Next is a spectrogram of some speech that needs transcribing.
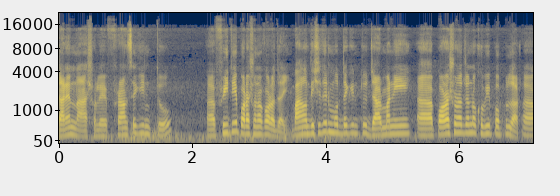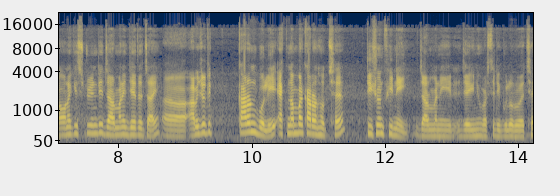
জানেন না আসলে ফ্রান্সে কিন্তু ফ্রিতে পড়াশোনা করা যায়। বাংলাদেশিদের মধ্যে কিন্তু জার্মানি পড়াশোনার জন্য খুবই পপুলার অনেক স্টুডেন্টই জার্মানি যেতে চায়। আমি যদি কারণ বলি, এক নম্বর কারণ হচ্ছে টিউশন ফি নেই। জার্মানির যে ইউনিভার্সিটিগুলো রয়েছে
